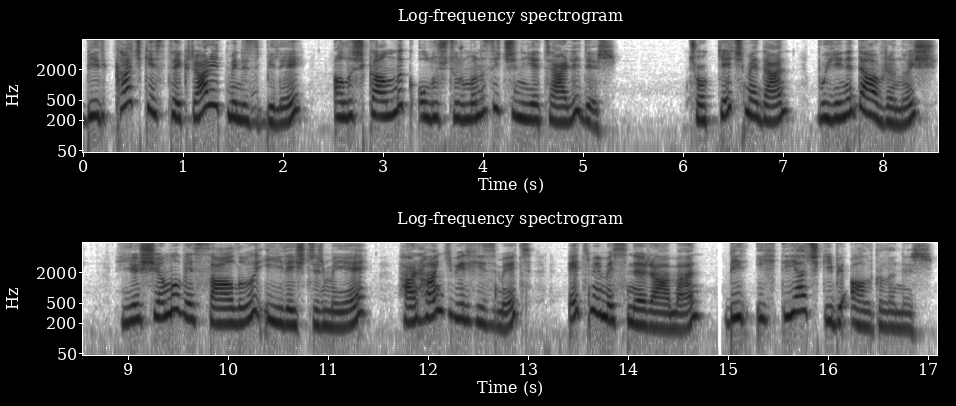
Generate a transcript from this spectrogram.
birkaç kez tekrar etmeniz bile alışkanlık oluşturmanız için yeterlidir. Çok geçmeden bu yeni davranış yaşamı ve sağlığı iyileştirmeye herhangi bir hizmet etmemesine rağmen bir ihtiyaç gibi algılanır.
